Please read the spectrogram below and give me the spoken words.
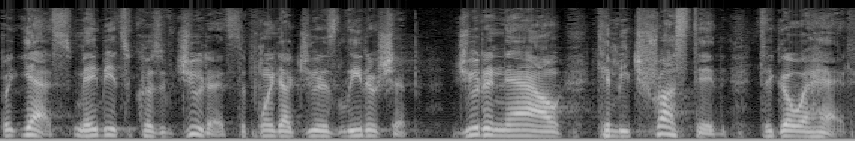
But yes, maybe it's because of Judah. It's to point out Judah's leadership. Judah now can be trusted to go ahead.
